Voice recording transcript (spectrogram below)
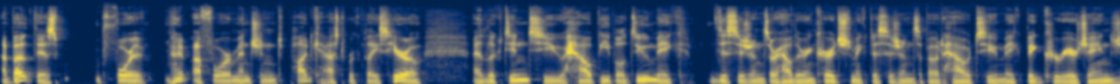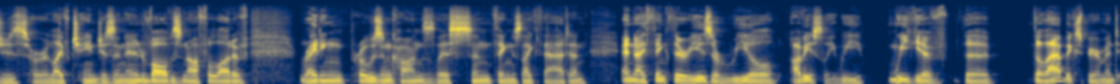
about this for aforementioned podcast, Workplace Hero. I looked into how people do make decisions or how they're encouraged to make decisions about how to make big career changes or life changes. And it involves an awful lot of writing pros and cons lists and things like that. And and I think there is a real obviously we we give the the lab experiment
